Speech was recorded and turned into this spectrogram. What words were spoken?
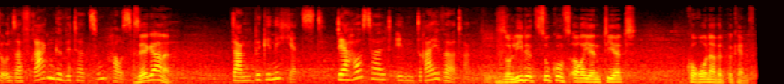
für unser Fragengewitter zum Haushalt? Sehr gerne. Dann beginne ich jetzt. Der Haushalt in drei Wörtern. Solide, zukunftsorientiert, Corona wird bekämpft.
